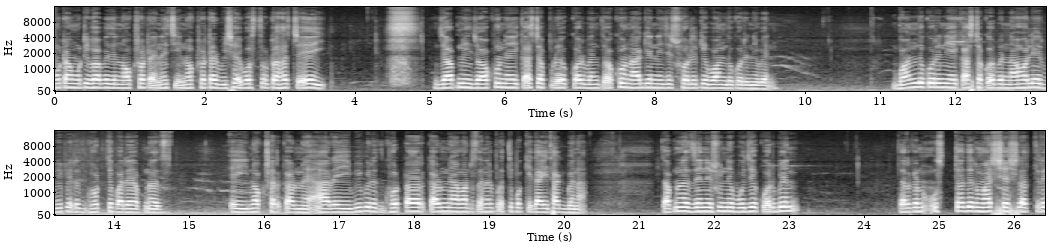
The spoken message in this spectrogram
মোটামুটিভাবে যে নকশাটা এনেছি, নকশাটার বিষয়বস্তুটা হচ্ছে এই যে আপনি যখন এই কাজটা প্রয়োগ করবেন, তখন আগে নিজের শরীরকে বন্ধ করে নেবেন। বন্ধ করে নিয়ে এই কাজটা করবেন, না হলে এর বিপরীত ঘটতে পারে আপনার এই নকশার কারণে আর এই বিপরীত ঘটার কারণে আমার চ্যানেল প্রতিপক্ষে দায়ী থাকবে না। তা আপনারা জেনে শুনে বুঝে করবেন। তার কারণ উস্তাদের মাস শেষ রাত্রে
